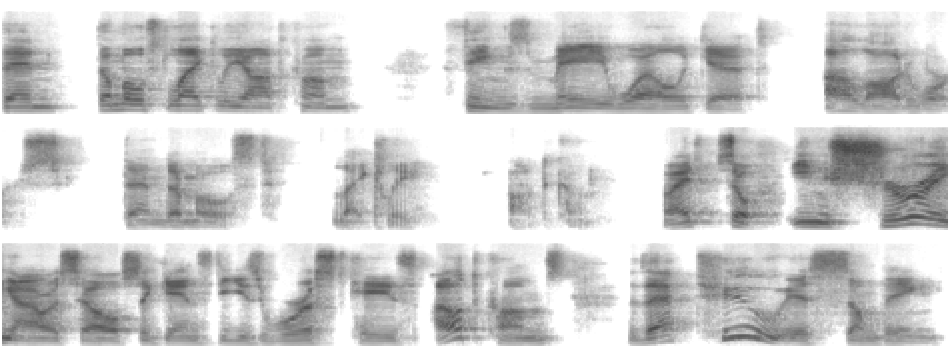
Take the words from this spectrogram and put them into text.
than the most likely outcome. Things may well get a lot worse than the most likely outcome, right? So ensuring ourselves against these worst case outcomes, that too is something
